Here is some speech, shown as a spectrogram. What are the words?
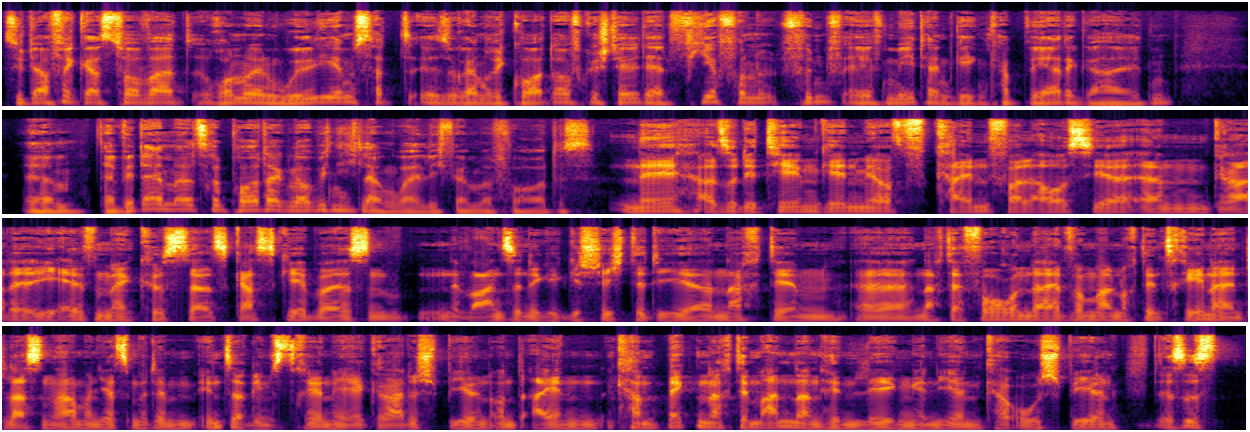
Südafrikas Torwart Ronwen Williams hat äh, sogar einen Rekord aufgestellt. Er hat vier von fünf Elfmetern gegen Kap Verde gehalten. Ähm, da wird einem als Reporter, glaube ich, nicht langweilig, wenn man vor Ort ist. Nee, also die Themen gehen mir auf keinen Fall aus hier. Ähm, Gerade die Elfenbeinküste als Gastgeber ist eine wahnsinnige Geschichte, die ja nach dem äh, nach der Vorrunde einfach mal noch den Trainer entlassen haben und jetzt mit dem Interimstrainer hier gerade spielen und ein Comeback nach dem anderen hinlegen in ihren KO-Spielen. Das ist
